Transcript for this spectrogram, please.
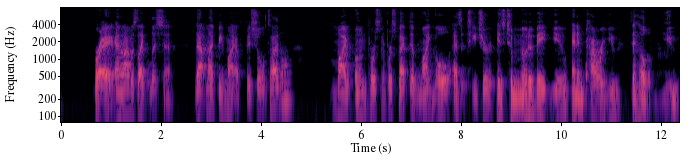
right? And then I was like, listen, that might be my official title. My own personal perspective, my goal as a teacher is to motivate you and empower you to help you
